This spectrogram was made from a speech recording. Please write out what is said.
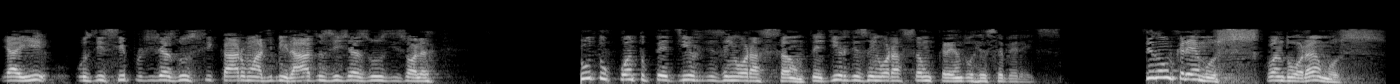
E aí os discípulos de Jesus ficaram admirados e Jesus diz: Olha, tudo quanto pedirdes em oração, pedirdes em oração crendo, recebereis. Se não cremos quando oramos,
